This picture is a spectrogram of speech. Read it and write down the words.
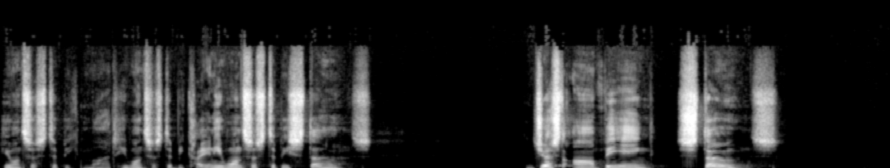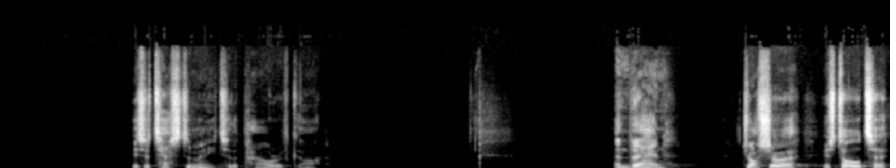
He wants us to be mud, He wants us to be clay, and He wants us to be stones. Just our being stones is a testimony to the power of God. And then Joshua is told to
